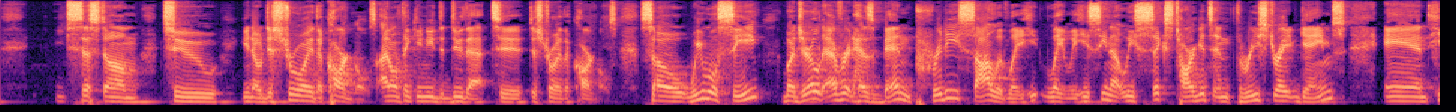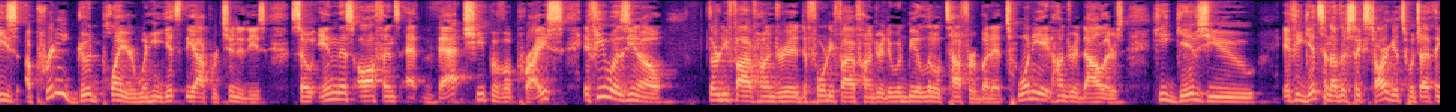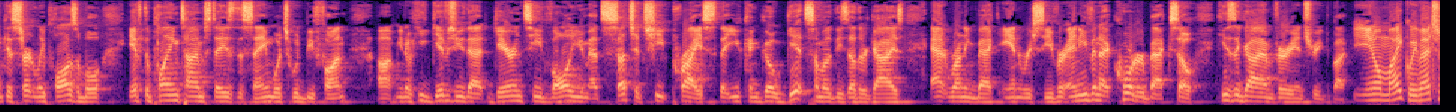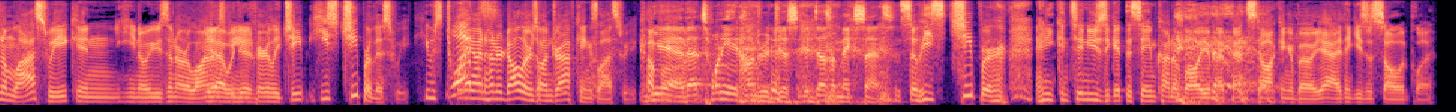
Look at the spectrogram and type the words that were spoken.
system to you know destroy the Cardinals. I don't think you need to do that to destroy the Cardinals. So we will see. But Gerald Everett has been pretty solid late, lately. He's seen at least six targets in three straight games, and he's a pretty good player when he gets the opportunities. So in this offense at that cheap of a price, if he was you know 3500 to 4500 it would be a little tougher but at $2800 he gives you if he gets another six targets, which I think is certainly plausible, if the playing time stays the same, which would be fun, um, you know, he gives you that guaranteed volume at such a cheap price that you can go get some of these other guys at running back and receiver, and even at quarterback. So he's a guy I'm very intrigued by. You know, Mike, we mentioned him last week, and you know he was in our lineup yeah, being did. fairly cheap. He's cheaper this week. He was twenty nine hundred dollars on DraftKings last week. Come yeah, on. that twenty eight hundred just it doesn't make sense. so he's cheaper, and he continues to get the same kind of volume that Ben's talking about. Yeah, I think he's a solid play.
